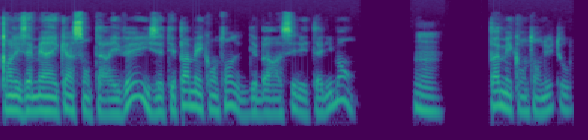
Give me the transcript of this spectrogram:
quand les Américains sont arrivés, ils étaient pas mécontents d'être débarrassés des talibans. Mmh. Pas mécontents du tout.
